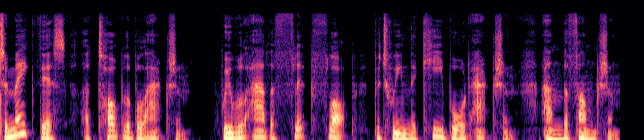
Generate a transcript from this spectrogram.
To make this a toggleable action, we will add a flip-flop between the keyboard action and the function.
